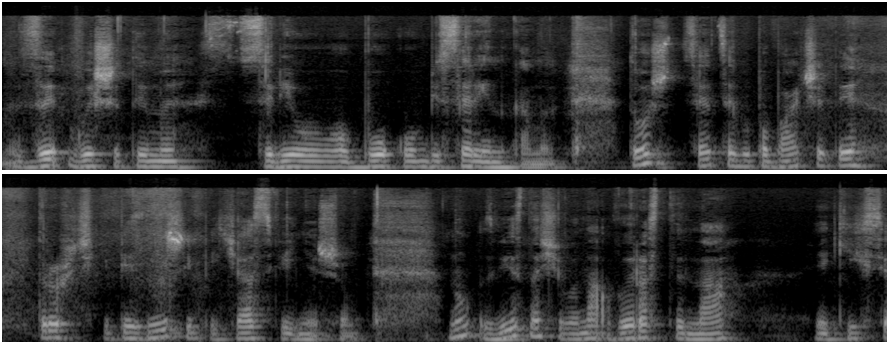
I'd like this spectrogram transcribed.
з вишитими з лівого боку бісеринками. Тож, це, це ви побачите трошечки пізніше під час фінішу. Ну, звісно, що вона виросте на якихось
